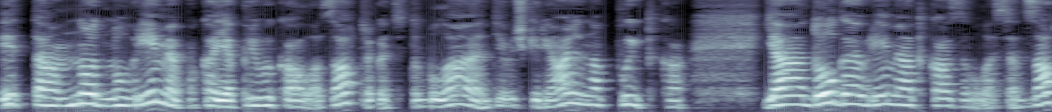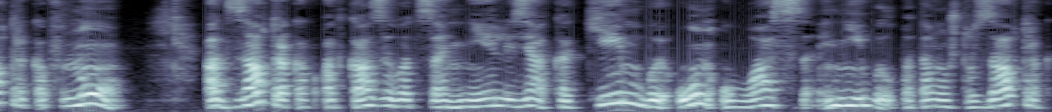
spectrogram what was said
это, но одно время, пока я привыкала завтракать, это была, девочки, реально пытка. Я долгое время отказывалась от завтраков, но от завтраков отказываться нельзя, каким бы он у вас ни был, потому что завтрак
